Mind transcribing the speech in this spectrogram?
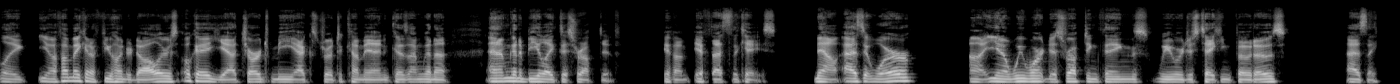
like you know if i'm making a few hundred dollars okay yeah charge me extra to come in because i'm gonna and i'm gonna be like disruptive if i'm if that's the case now as it were uh you know we weren't disrupting things we were just taking photos as like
